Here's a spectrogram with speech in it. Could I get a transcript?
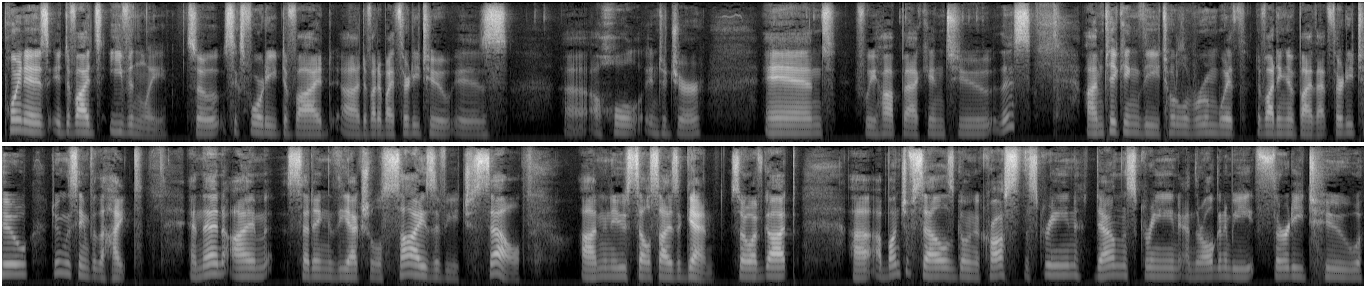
point is, it divides evenly. So 640 divide, uh, divided by 32 is uh, a whole integer. And if we hop back into this, I'm taking the total room width, dividing it by that 32, doing the same for the height. And then I'm setting the actual size of each cell. I'm going to use cell size again. So I've got uh, a bunch of cells going across the screen, down the screen, and they're all going to be 32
